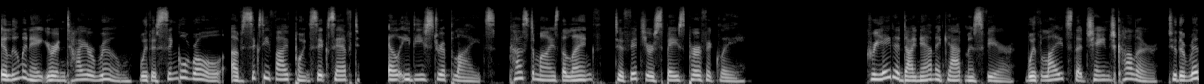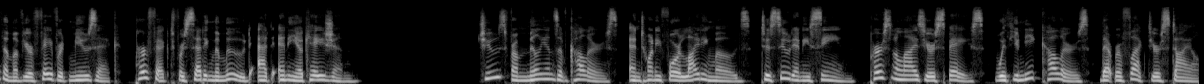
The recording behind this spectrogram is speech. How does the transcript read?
Illuminate your entire room with a single roll of 65.6 F LED strip lights. Customize the length to fit your space perfectly. Create a dynamic atmosphere with lights that change color to the rhythm of your favorite music, perfect for setting the mood at any occasion. Choose from millions of colors and 24 lighting modes to suit any scene. Personalize your space with unique colors that reflect your style.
